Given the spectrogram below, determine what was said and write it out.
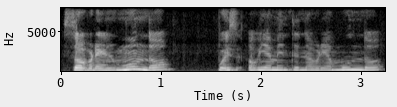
sobre el mundo, pues obviamente no habría mundo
